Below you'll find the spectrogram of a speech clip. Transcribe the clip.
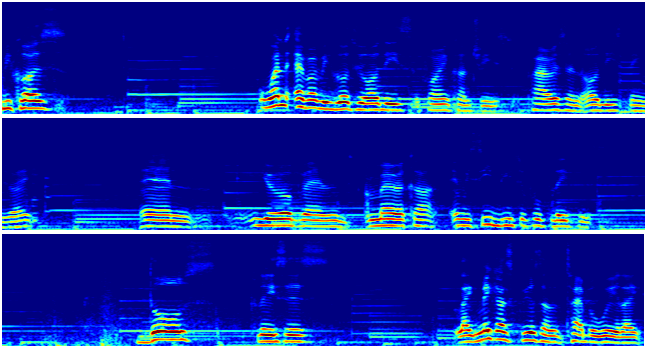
Because whenever we go to all these foreign countries, Paris and all these things, right? And Europe and America, and we see beautiful places. Those places like make us feel some type of way. Like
